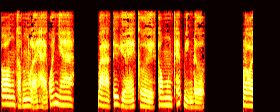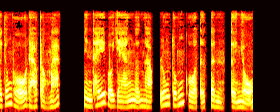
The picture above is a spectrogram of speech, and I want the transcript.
con thật lợi hại quá nha. Bà tiêu duệ cười không khép miệng được. Rồi Tuấn Vũ đảo tròn mắt, nhìn thấy bộ dạng ngượng ngập lung túng của tử tình tự nhủ.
